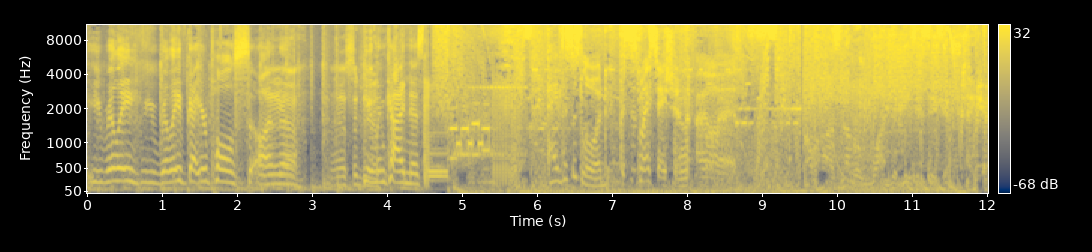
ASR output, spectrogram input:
you really, you really have got your pulse on uh, That's a deal. human kindness. Hey, this is Lorde. This is my station. I love it. Omaha's number one hit music station.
